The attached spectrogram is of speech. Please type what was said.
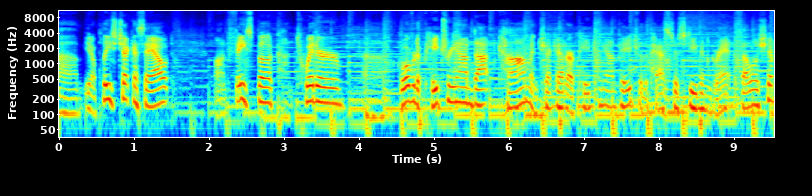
Um, you know, please check us out on Facebook, on Twitter. Uh, go over to patreon.com and check out our Patreon page for the Pastor Stephen Grant Fellowship.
